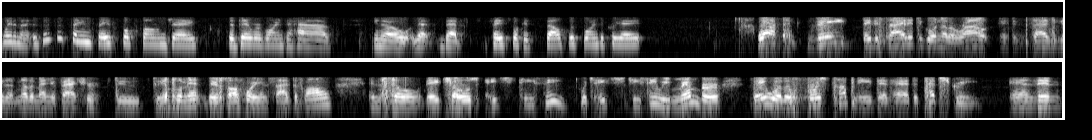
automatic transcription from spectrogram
Wait a minute. Is this the same Facebook phone, Jay, that they were going to have you know that that Facebook itself was going to create? Well, I think they they decided to go another route and decided to get another manufacturer to to implement their software inside the phone, and so they chose HTC. Which HTC, remember, they were the first company that had the touch screen, and then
